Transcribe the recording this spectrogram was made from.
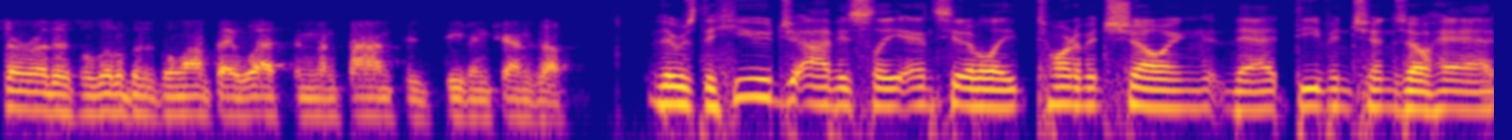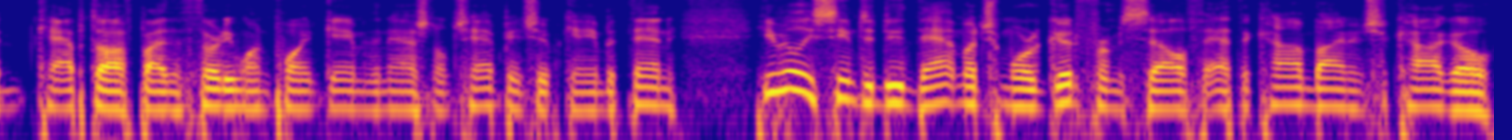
Sura, there's a little bit of Delonte West, and Donte DiVincenzo there was the huge, obviously, NCAA tournament showing that DiVincenzo had, capped off by the 31 point game in the national championship game. But then he really seemed to do that much more good for himself at the combine in Chicago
